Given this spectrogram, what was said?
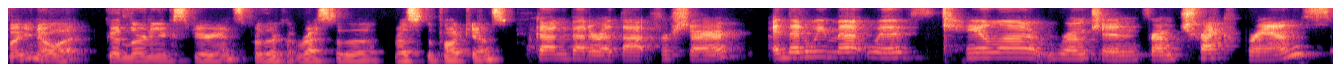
but you know what? Good learning experience for the rest of the rest of the podcast. Gotten better at that for sure. And then we met with Kayla Rochin from Trek Brands.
